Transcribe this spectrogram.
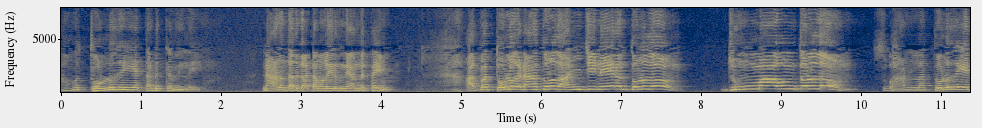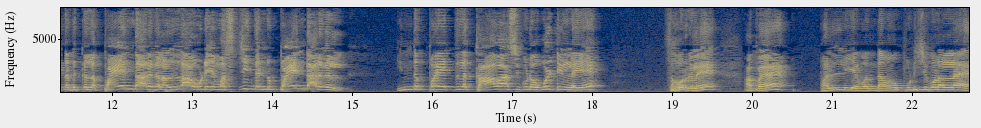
அவ தொழுகையை தடுக்கவில்லை. நானும் தர்காட்டவங்கள இருந்தேன் அந்த டைம் அப்ப தொழுக நாங்க தொழுதோம் அஞ்சு நேரம் தொழுதோம். ஜும்மாவும் தொழுதோம். சுபஹானல்லாஹ் தொழுகையை தடுக்கல. பயந்தார்கள் அல்லாவுடைய மஸ்ஜித் என்று பயந்தார்கள். இந்த பயத்துல காவாசி கூட உள்ட்டு இல்லையே சகோர்களே அப்ப பள்ளிய வந்து அவங்க புடிச்சு கொள்ளல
